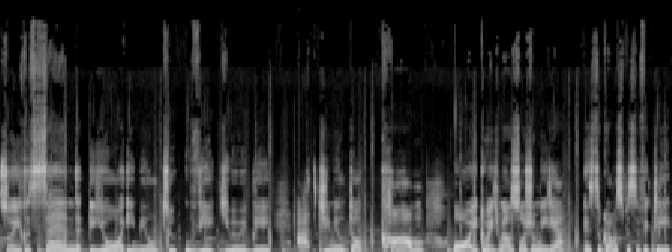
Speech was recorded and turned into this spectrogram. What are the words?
So you could send your email to uviegiwewegbe at gmail.com or you can reach me on social media, Instagram specifically,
